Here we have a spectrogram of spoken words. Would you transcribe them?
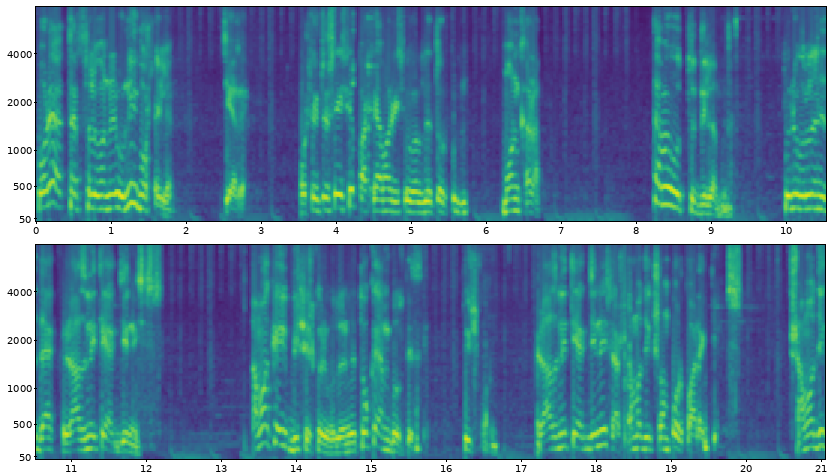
পরে আক্তার সুলেমানের উনি বসাইলেন চেয়ারে। বসে টসে এসে পাশে আমার এসে বললে, তোর খুব মন খারাপ। আমি উত্তর দিলাম না। তো উনি বললেন যে, দেখ, রাজনীতি এক জিনিস আমাকেই বিশেষ করে বললেন তোকে আমি বলতেছি, তুই শোন। রাজনীতি এক জিনিস আর সামাজিক সম্পর্ক আরেক জিনিস। সামাজিক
